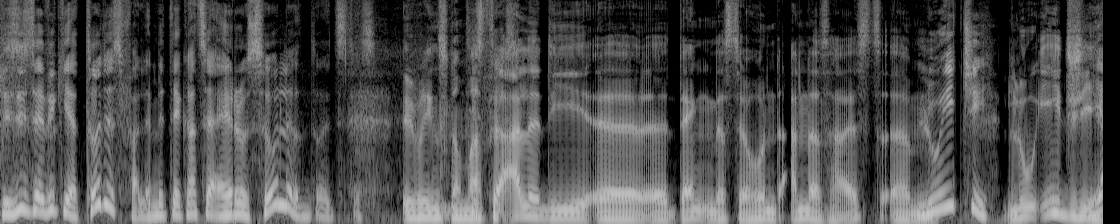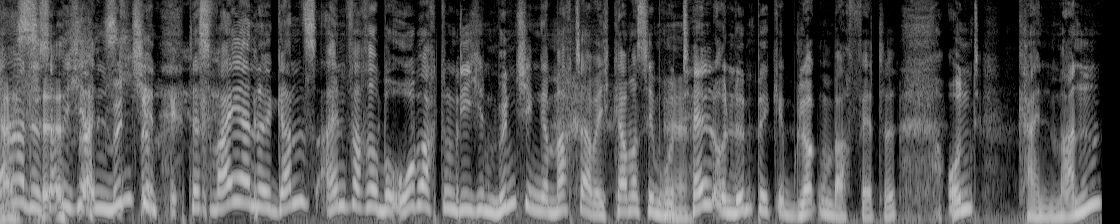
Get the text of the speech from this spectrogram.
Das ist ja wirklich eine Todesfalle mit der ganzen Aerosole und alles das. Übrigens nochmal für das? alle, die äh, denken, dass der Hund anders heißt. Ähm, Luigi. Luigi Ja, heißt das habe ich ja in München. Das war ja eine ganz einfache Beobachtung, die ich in München gemacht habe. Ich kam aus dem Hotel Olympic im Glockenbachviertel und kein Mann,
